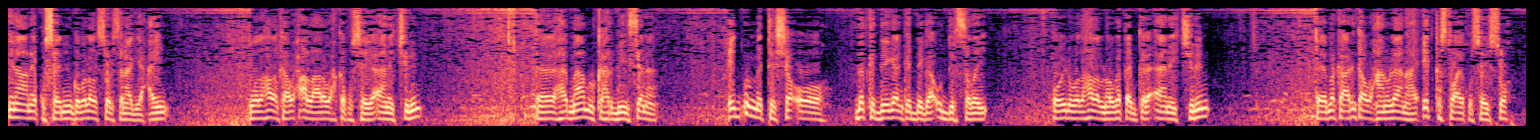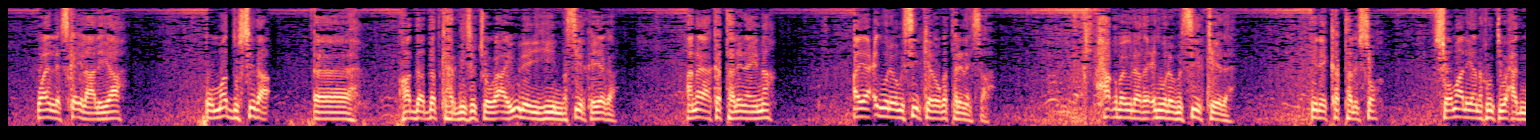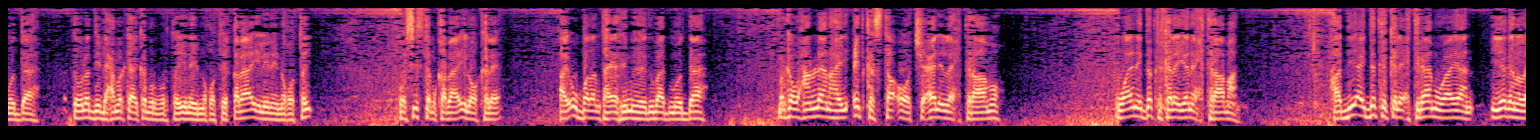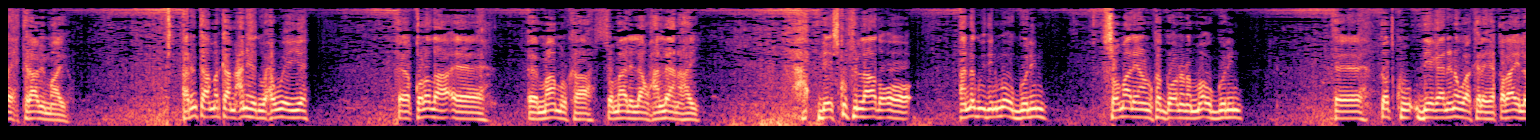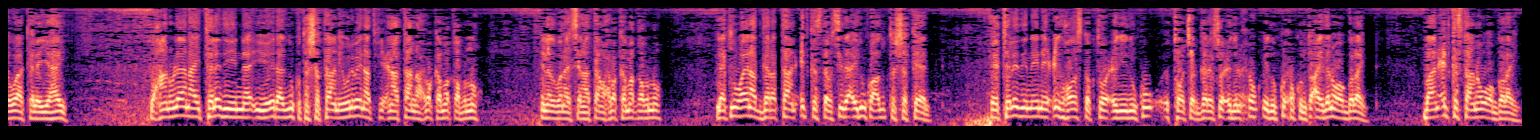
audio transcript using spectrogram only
inaanay qusaynin gobollada sool sanaag iyo cayn. Wada hadalkaa wax allaala wax ka quseeya aanay jirin. Maamulka hargeysana cid u matasha oo dadka deegaanka degaa u dirsaday oo yidhi wada hadal nooga qayb gala aanay jirin. Marka arrintaa waxaannu leenahay cid kastoo ay qusayso waa in layska ilaaliyaa. Ummaddu sida hadda dadka hargeyso jooga ay u leeyihiin masiirkayaga annagaa ka talinayna ayaa cid waliba masiirkeeda uga talinaysaa. Xaq bay u leedahay cid waliba masiirkeeda inay ka taliso. Soomaaliyana runtii waxaad mooddaa dowladdii dhexe markii ay ka burburtay inay noqotay qabaa'il inay noqotay oo sistem qabaa'il oo kale ay u badan tahay arrimaheedu baad mooddaa marka waxaannu leenahay cid kasta oo jecel in la ixtiraamo waa inay dadka kale iyana ixtiraamaan. Haddii ay dadka kale ixtiraami waayaan iyagana la ixtiraami maayo. Arrintaa markaa macnaheedu waxa weeye qolada maamulka somalilan waxaan leenahay dee isku fillaada oo annagu idinma ogolin soomaaliya ka go'nana ma ogolin dadku deegaanina waa kala yahay qabaa'illa waa kala yahay. Waxaannu leenahay taladiinna iyo inaad idinku tashataan iyo weliba inaad fiicnaataanna waxba kama qabno. Inaad wanaagsanaataan waxba kama qabno. Laakiin waa inaad garataan cid kastaba sida idinku aad u tashateen. Ee taladiinna inay cid hoos tagto oo cid idinku toojargarayso idinku xukunto aydana ogolayn baan cid kastaana u ogolayn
